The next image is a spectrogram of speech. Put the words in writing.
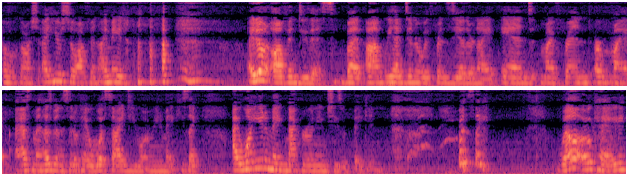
oh gosh, I hear so often. I made I don't often do this, but um, we had dinner with friends the other night, and my friend or my I asked my husband. I said, "Okay, well, what side do you want me to make?" He's like, "I want you to make macaroni and cheese with bacon." I was like, "Well, okay."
